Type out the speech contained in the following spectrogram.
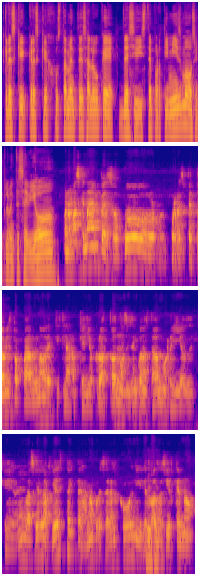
¿crees que, crees que justamente es algo que decidiste por ti mismo o simplemente se dio? Bueno, más que nada empezó por, por respeto a mis papás, ¿no? De que claro que yo creo a todos nos dicen cuando estábamos morrillos de que eh, vas a ir a la fiesta y te van a ofrecer alcohol y les vas a decir que no.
